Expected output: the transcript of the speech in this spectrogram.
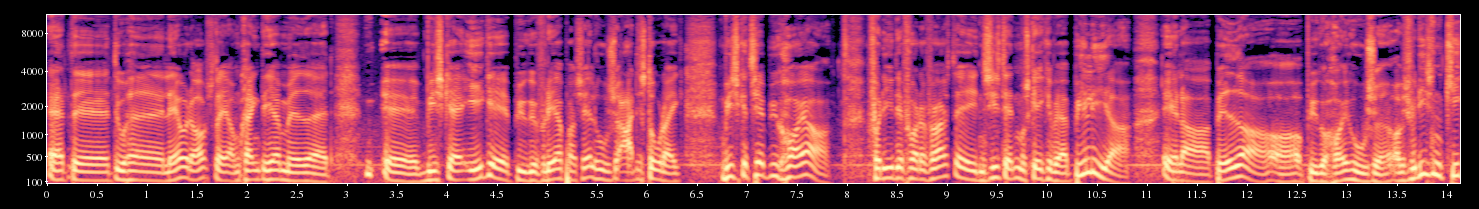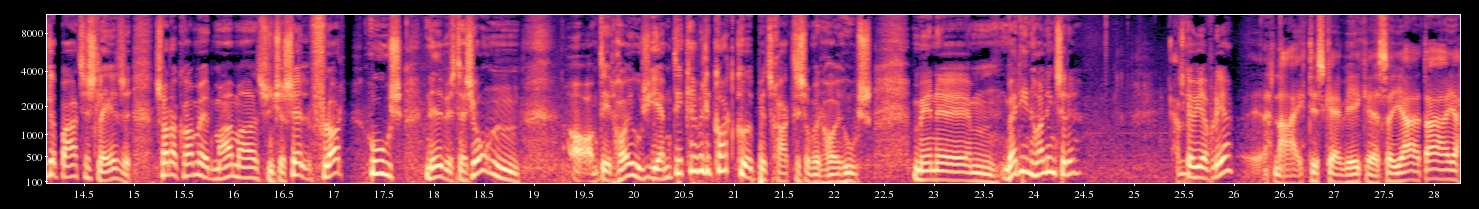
at øh, du havde lavet et opslag omkring det her med, at øh, vi skal ikke bygge flere parcelhuse. Ah, det stod der ikke. Vi skal til at bygge højere, fordi det for det første i den sidste ende måske kan være billigere eller bedre at bygge højhuse. Og hvis vi lige sådan kigger bare til Slagelse, så er der kommet et meget, meget, synes jeg selv, flot hus nede ved stationen. Og om det er et højhus, jamen det kan vel godt gå betragtes som et højhus. Men øh, hvad er din holdning til det? Skal vi have flere? Nej, det skal vi ikke. Altså, jeg, der, jeg,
